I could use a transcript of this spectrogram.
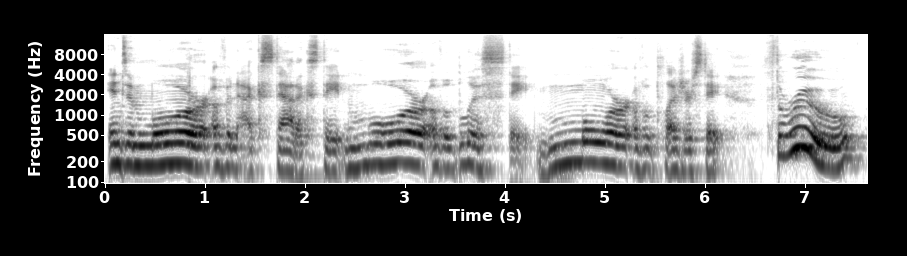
into more of an ecstatic state more of a bliss state more of a pleasure state through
